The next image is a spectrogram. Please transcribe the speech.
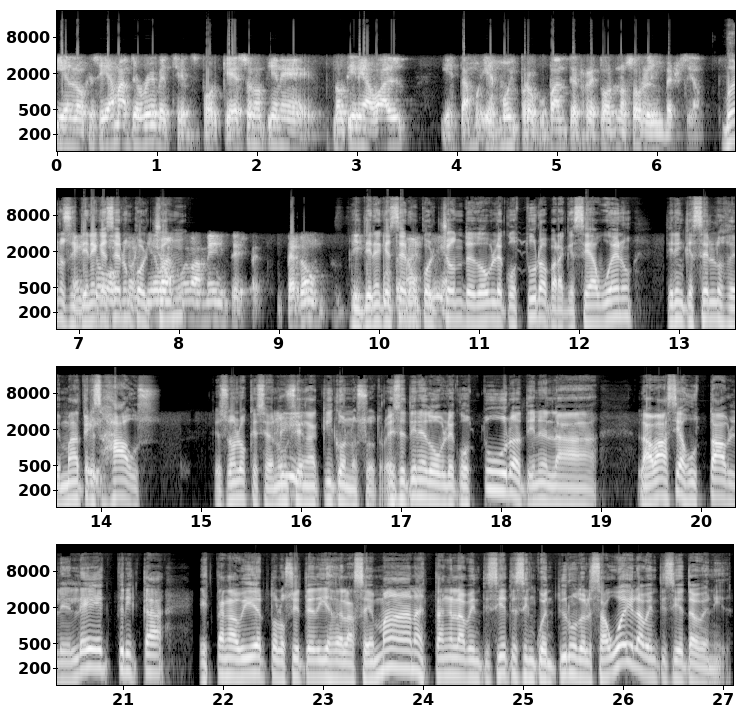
y en lo que se llama derivatives, porque eso no tiene, no tiene aval y está muy, es muy preocupante el retorno sobre la inversión. Bueno, si tiene que ser un colchón, nuevamente, perdón, si tiene que ser un colchón de doble costura para que sea bueno, tienen que ser los de Mattress House, que son los que se anuncian aquí con nosotros. Ese tiene doble costura, tiene la, la base ajustable eléctrica, están abiertos los siete días de la semana, están en la 2751 del Sagüey y la 27 Avenida.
